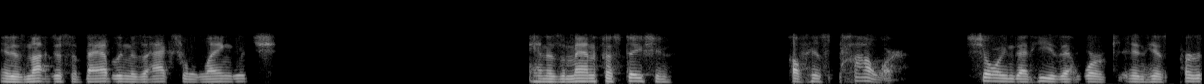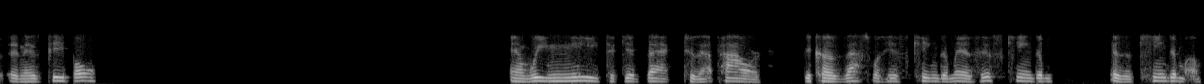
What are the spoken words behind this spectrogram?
It is not just a babbling, it's an actual language and as a manifestation of his power, showing that he is at work in his per, in his people. And we need to get back to that power because that's what his kingdom is. His kingdom is a kingdom of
